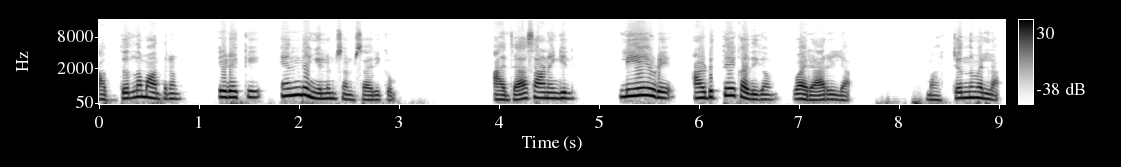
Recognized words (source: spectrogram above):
അബ്ദുള്ള മാത്രം ഇടയ്ക്ക് എന്തെങ്കിലും സംസാരിക്കും. അജാസ് ആണെങ്കിൽ ലിയയുടെ അടുത്തേക്കധികം വരാറില്ല. മറ്റൊന്നുമല്ല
